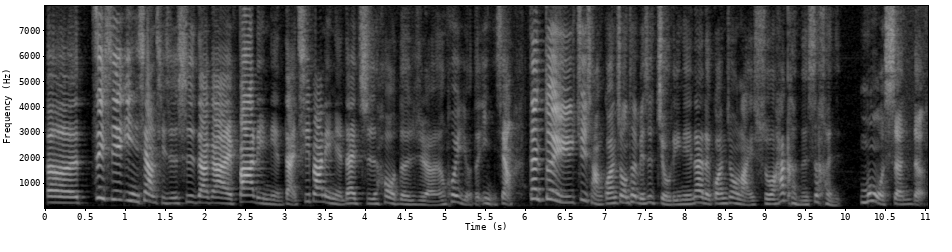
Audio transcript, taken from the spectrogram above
呃，这些印象其实是大概八零年代、七八零年代之后的人会有的印象，但对于剧场观众，特别是九零年代的观众来说，他可能是很陌生的。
